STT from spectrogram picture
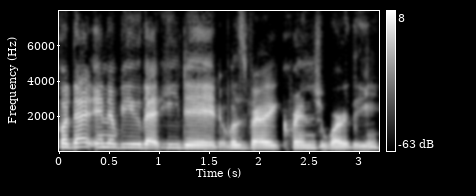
But that interview that he did was very cringe-worthy.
